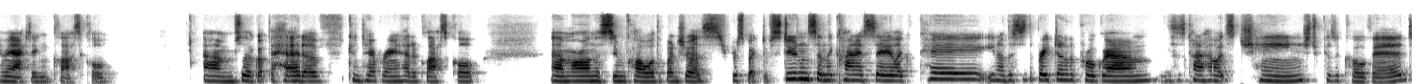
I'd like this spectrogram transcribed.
yeah. MA acting classical. Um, so they've got the head of contemporary and head of classical. Um, we're on the Zoom call with a bunch of us prospective students, and they kind of say like, okay, you know, this is the breakdown of the program. This is kind of how it's changed because of COVID.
